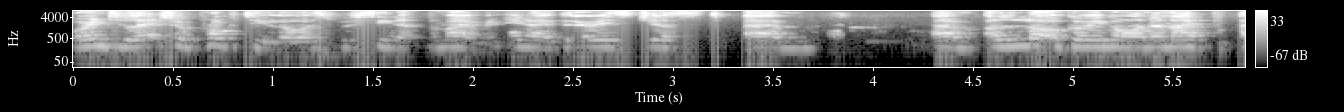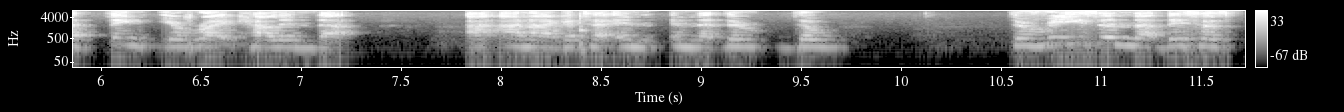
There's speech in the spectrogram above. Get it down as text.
or intellectual property laws we've seen at the moment. You know, there is just um, um, a lot going on, and I, I think you're right, Calin, that and Agatha, in, in that the, the the reason that this has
